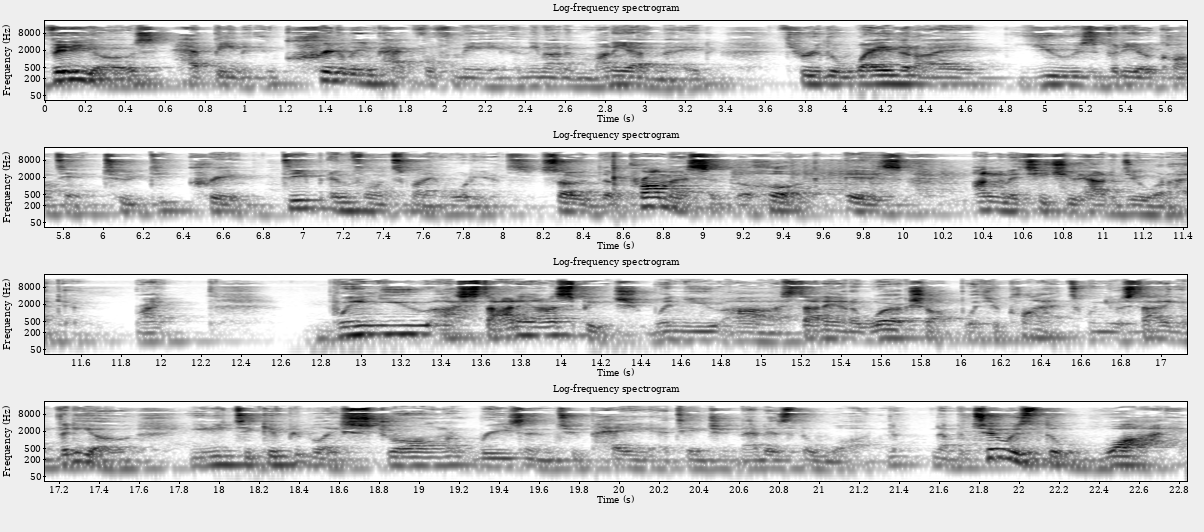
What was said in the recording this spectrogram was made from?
videos have been incredibly impactful for me and the amount of money I've made through the way that I use video content to de- create deep influence in my audience. So the promise and the hook is I'm going to teach you how to do what I do, right? When you are starting out a speech, when you are starting out a workshop with your clients, when you're starting a video, you need to give people a strong reason to pay attention. That is the what. Number two is the why.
